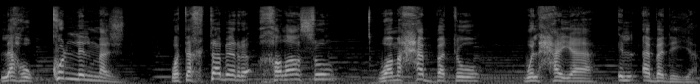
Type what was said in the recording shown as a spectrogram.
له كل المجد وتختبر خلاصه ومحبته والحياة الأبدية.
